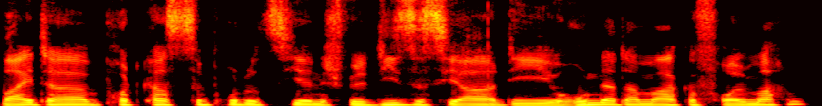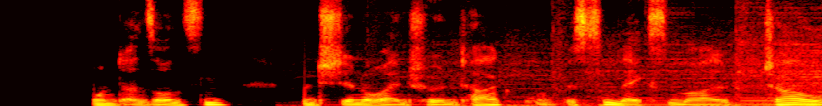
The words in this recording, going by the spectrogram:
weiter Podcasts zu produzieren. Ich will dieses Jahr die 100er Marke voll machen. Und ansonsten wünsche ich dir noch einen schönen Tag und bis zum nächsten Mal. Ciao.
